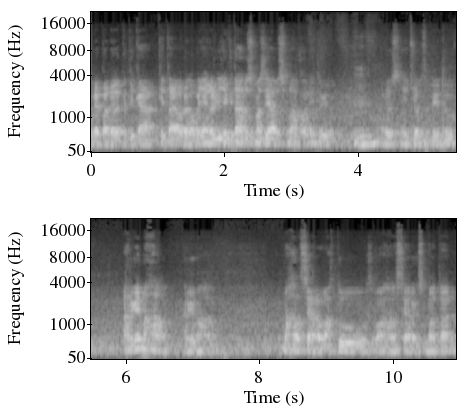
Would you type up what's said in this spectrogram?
daripada ketika kita udah gak punya energinya kita harus masih harus melakukan itu gitu. Mm. harus nyicil seperti itu. Harganya mahal harganya mahal. Mahal secara waktu mahal secara kesempatan.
